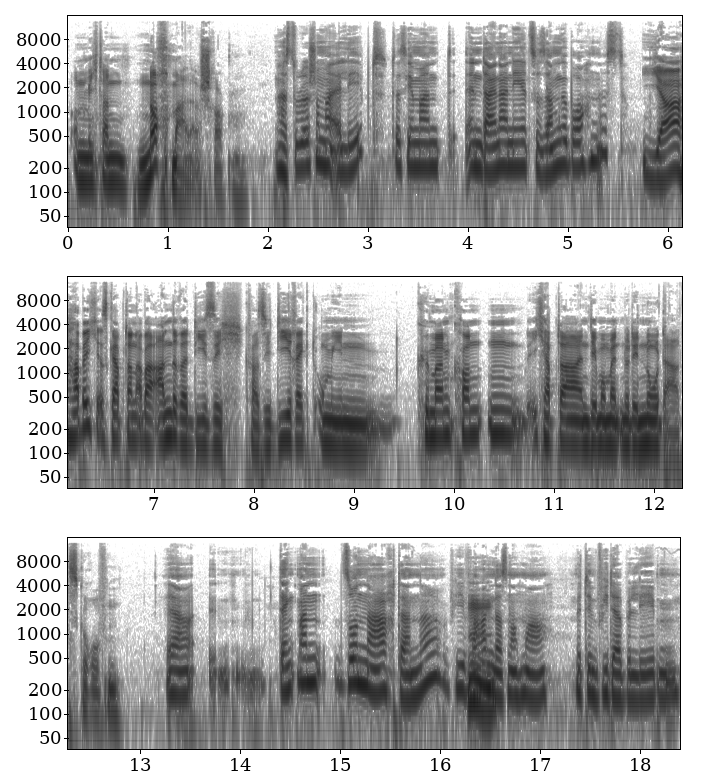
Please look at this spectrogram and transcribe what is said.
und mich dann nochmal erschrocken. Hast du das schon mal erlebt, dass jemand in deiner Nähe zusammengebrochen ist? Ja, habe ich. Es gab dann aber andere, die sich quasi direkt um ihn kümmern konnten. Ich habe da in dem Moment nur den Notarzt gerufen. Ja, denkt man so nach dann, ne? Wie war hm. das nochmal mit dem Wiederbeleben?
